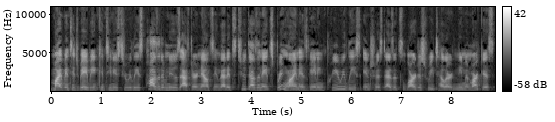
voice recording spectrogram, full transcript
My Vintage Baby continues to release positive news after announcing that its 2008 spring line is gaining pre release interest as its largest retailer, Neiman Marcus,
